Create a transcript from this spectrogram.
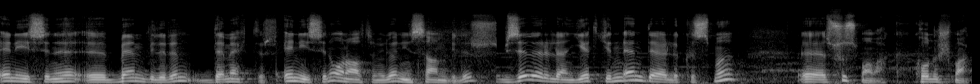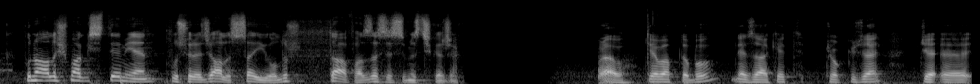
En iyisini e, ben bilirim demektir. En iyisini 16 milyon insan bilir. Bize verilen yetkinin en değerli kısmı e, susmamak, konuşmak. Buna alışmak istemeyen bu sürece alışsa iyi olur. Daha fazla sesimiz çıkacak. Bravo. Cevap da bu. Nezaket çok güzel. Ce, e,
